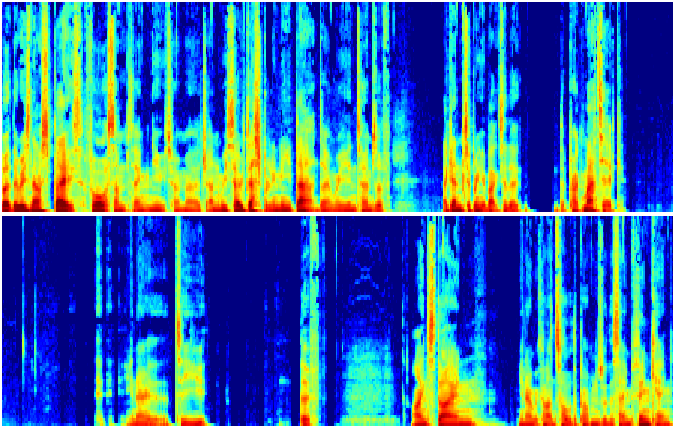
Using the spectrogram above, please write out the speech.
But there is now space for something new to emerge. And we so desperately need that, don't we? In terms of, again, to bring it back to the, the pragmatic, you know, to you, the Einstein, you know, we can't solve the problems with the same thinking.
